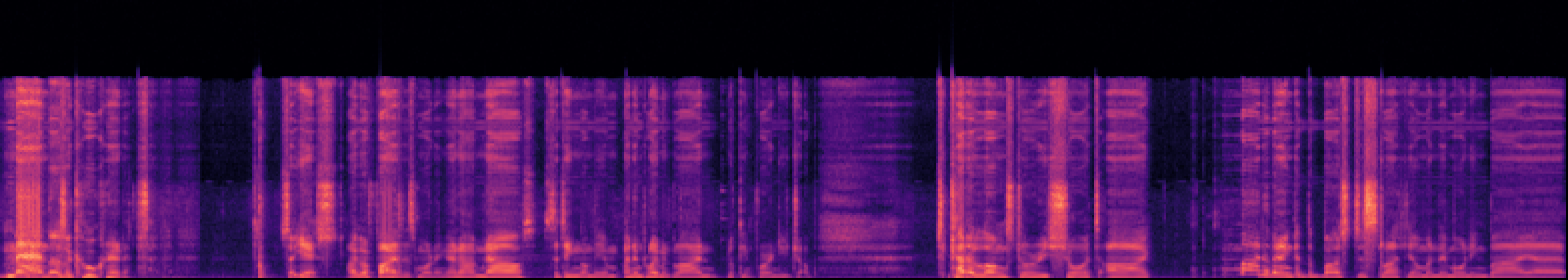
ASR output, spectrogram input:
Man, those are cool credits. So yes, I got fired this morning and I'm now sitting on the unemployment line looking for a new job. To cut a long story short, I might have angered the boss just slightly on Monday morning by uh,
